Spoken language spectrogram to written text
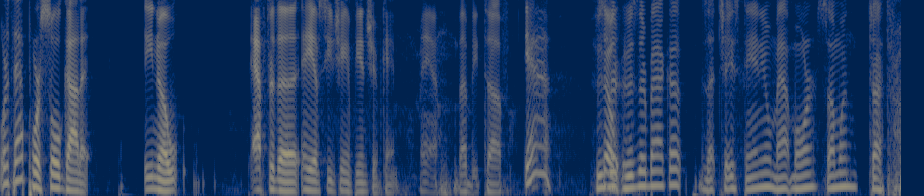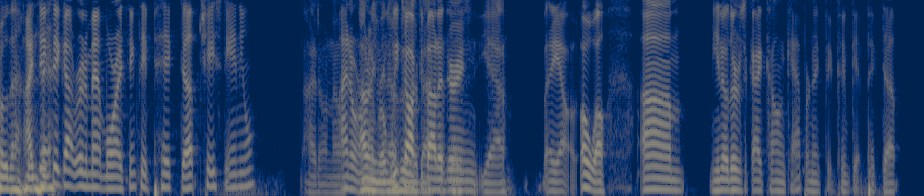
What if that poor soul got it? You know, after the AFC Championship game. Man, that'd be tough. Yeah. Who's So- their Who's their backup? Is that Chase Daniel, Matt Moore, someone? Try to throw them. I in think there? they got rid of Matt Moore. I think they picked up Chase Daniel. I don't know. I don't even remember. know We talked about it backup is. during- Yeah. But yeah. Oh well. Um, you know, there's a guy Colin Kaepernick that could get picked up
